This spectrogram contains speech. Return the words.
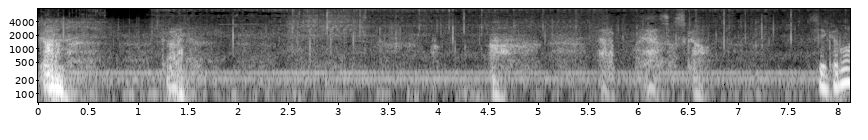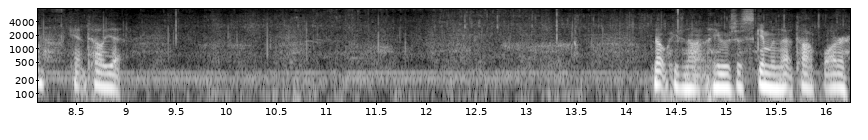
Got him. Got him. Oh. Yes, let's go. See a good one? Can't tell yet. Nope, he's not. He was just skimming that top water.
